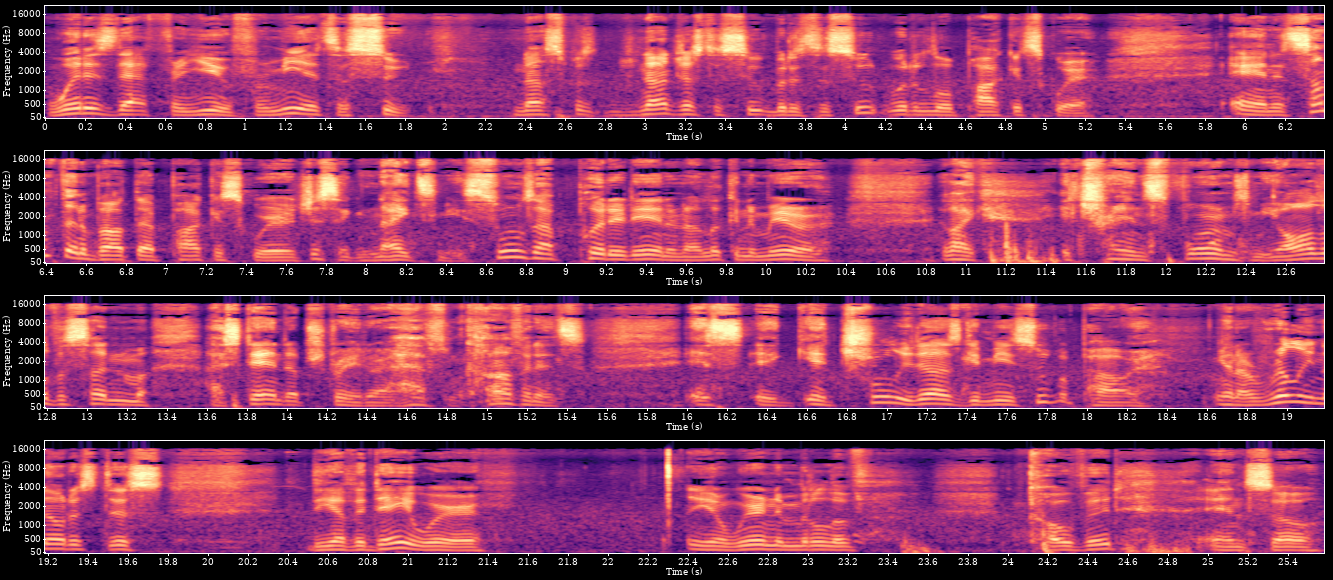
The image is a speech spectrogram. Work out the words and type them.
What is that for you? For me, it's a suit. Not, not just a suit, but it's a suit with a little pocket square. And it's something about that pocket square, it just ignites me. As soon as I put it in and I look in the mirror, like it transforms me. All of a sudden, I stand up straighter, I have some confidence. It's, it, it truly does give me a superpower. And I really noticed this the other day where you know, we're in the middle of COVID, and so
